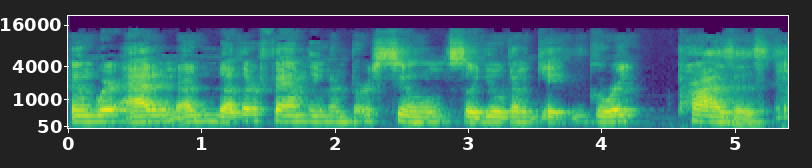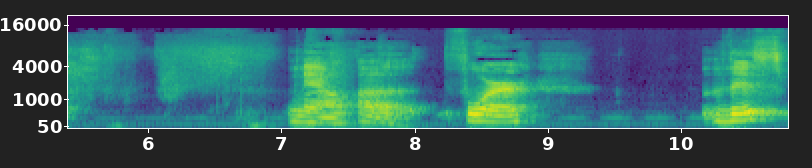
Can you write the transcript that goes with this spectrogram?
and we're adding another family member soon so you're going to get great prizes. Now uh, for this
